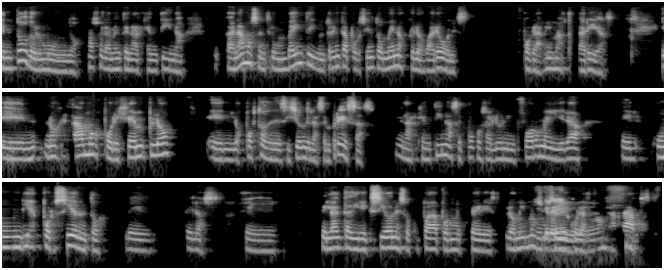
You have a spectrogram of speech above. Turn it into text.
en todo el mundo, no solamente en Argentina, ganamos entre un 20 y un 30% menos que los varones por las mismas tareas. Eh, no estamos, por ejemplo, en los puestos de decisión de las empresas. En Argentina hace poco salió un informe y era un 10% de, de, los, eh, la alta dirección es ocupada por mujeres. Lo mismo sucede con las startups.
